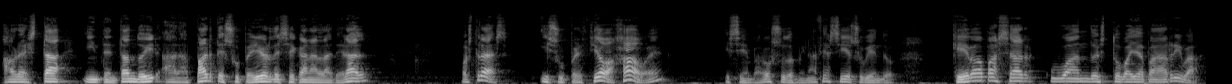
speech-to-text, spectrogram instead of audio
ahora está intentando ir a la parte superior de ese canal lateral. ¡Ostras! Y su precio ha bajado, ¿eh? Y sin embargo su dominancia sigue subiendo. ¿Qué va a pasar cuando esto vaya para arriba?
